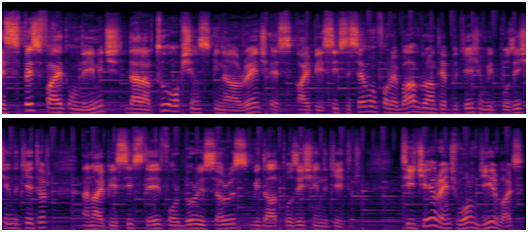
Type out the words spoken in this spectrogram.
As specified on the image, there are two options in our range as IP67 for above ground application with position indicator and IP68 for burial service without position indicator. TK range worm gearbox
